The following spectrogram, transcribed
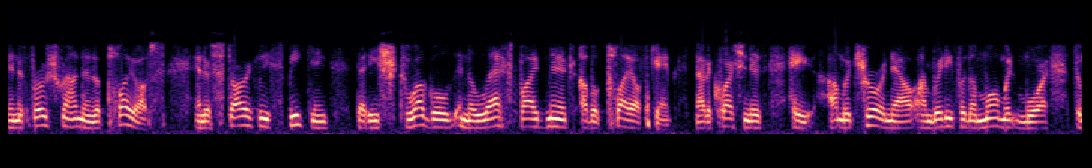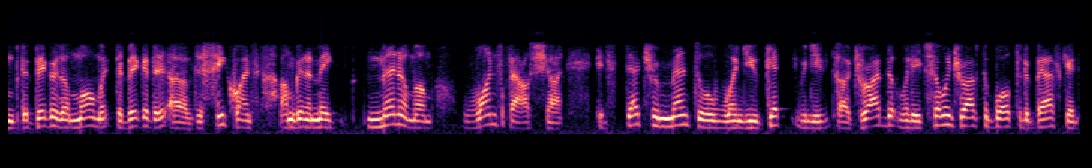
in the first round in the playoffs, and historically speaking, that he struggled in the last five minutes of a playoff game. Now the question is, hey, I'm mature now. I'm ready for the moment more. The, the bigger the moment, the bigger the, uh, the sequence, I'm going to make minimum one foul shot. It's detrimental when you get when you uh, drive the, when someone drives the ball to the basket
